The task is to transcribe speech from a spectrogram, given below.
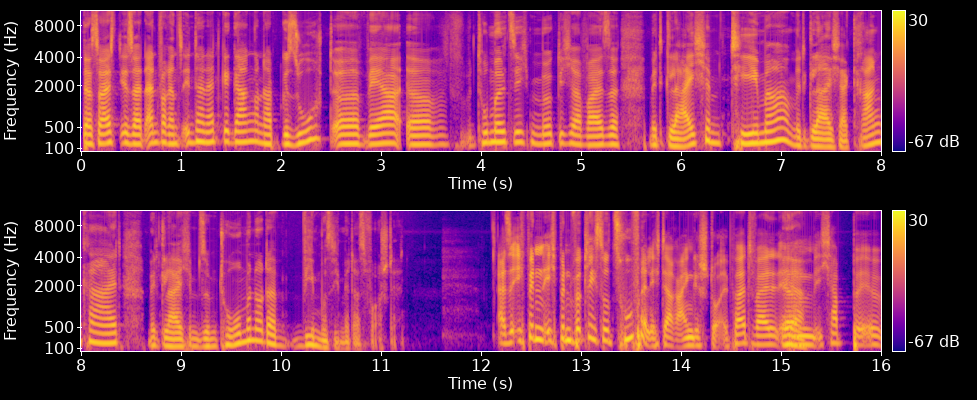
Das heißt, ihr seid einfach ins Internet gegangen und habt gesucht, äh, wer äh, tummelt sich möglicherweise mit gleichem Thema, mit gleicher Krankheit, mit gleichen Symptomen oder wie muss ich mir das vorstellen? Also ich bin, ich bin wirklich so zufällig da reingestolpert, weil ja. ähm, ich habe äh,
